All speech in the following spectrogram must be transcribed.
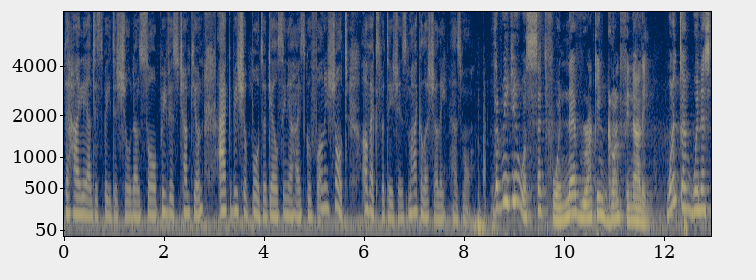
The highly anticipated showdown saw previous champion Archbishop Porter Girls Senior High School falling short of expectations. Michael Ashali has more. The region was set for a nerve-wracking grand finale. One-time winners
